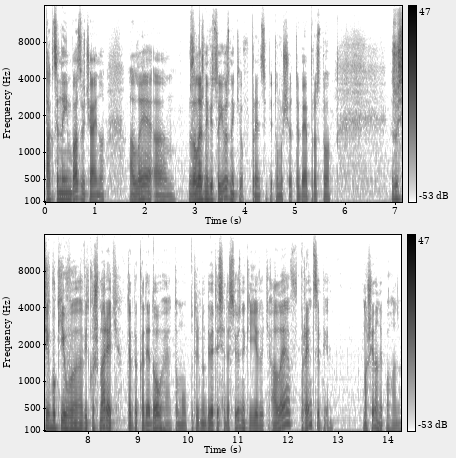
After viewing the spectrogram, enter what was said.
Так, це не імба, звичайно, але е, залежно від союзників, в принципі, тому що тебе просто з усіх боків е, відкошмарять, тебе КД довге, тому потрібно дивитися, де союзники їдуть. Але, в принципі, машина непогана.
